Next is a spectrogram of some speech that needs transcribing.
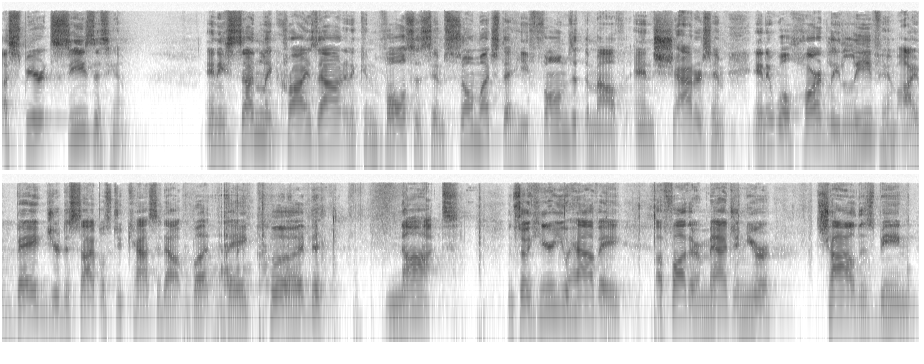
a spirit seizes him. And he suddenly cries out, and it convulses him so much that he foams at the mouth and shatters him, and it will hardly leave him. I begged your disciples to cast it out, but they could not. And so here you have a, a father. Imagine your child is being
